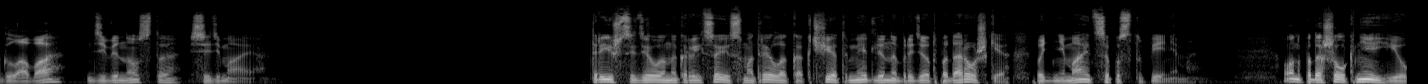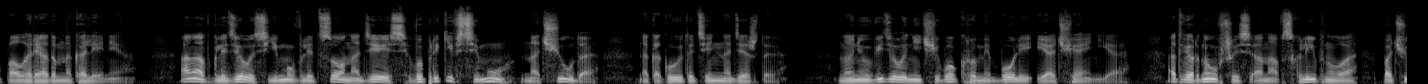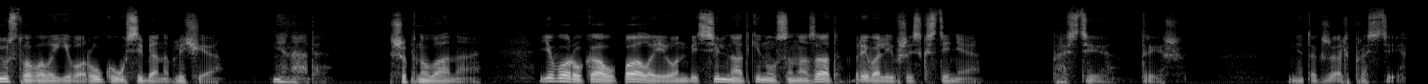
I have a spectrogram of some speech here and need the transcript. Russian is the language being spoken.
Глава 97 Триш сидела на крыльце и смотрела, как Чет медленно бредет по дорожке, поднимается по ступеням. Он подошел к ней и упал рядом на колени. Она вгляделась ему в лицо, надеясь, вопреки всему, на чудо, на какую-то тень надежды. Но не увидела ничего, кроме боли и отчаяния. Отвернувшись, она всхлипнула, почувствовала его руку у себя на плече. «Не надо», — шепнула она. Его рука упала, и он бессильно откинулся назад, привалившись к стене. «Прости, Триш. Мне так жаль, прости».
